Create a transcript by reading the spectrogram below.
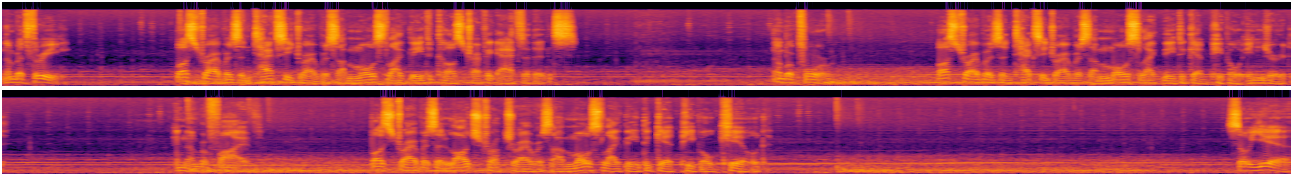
Number 3. Bus drivers and taxi drivers are most likely to cause traffic accidents. Number 4. Bus drivers and taxi drivers are most likely to get people injured. And number 5. Bus drivers and large truck drivers are most likely to get people killed. So yeah,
